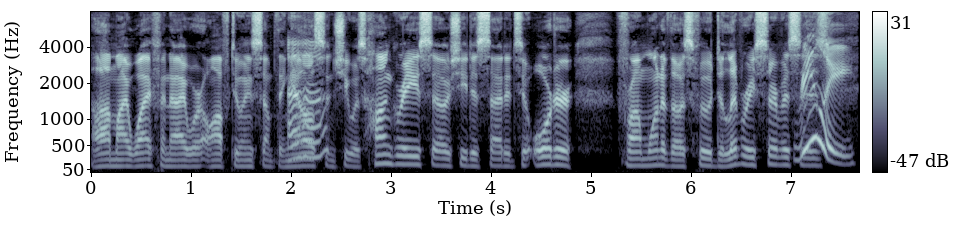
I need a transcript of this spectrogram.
Uh, my wife and I were off doing something Uh-huh. else, and she was hungry, so she decided to order from one of those food delivery services. Really?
